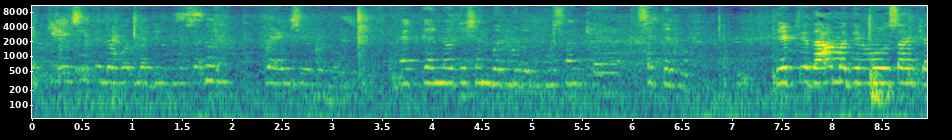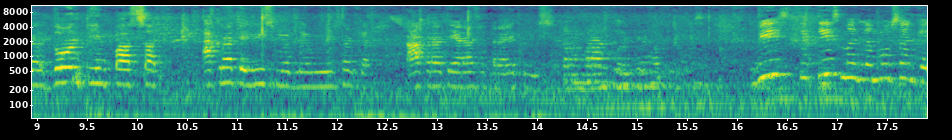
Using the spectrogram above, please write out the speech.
एक्क्याऐंशी ते नव्वद मधील मूळ संख्या त्र्याऐंशी एकोणऐंशी. एक्क्याण्णव ते शंभर मधील मूळ संख्या सत्त्याण्णव. एक ते दहा मधील मूळ संख्या दोन तीन पाच सात. अकरा ते वीस मधल्या मूळ संख्या. अकरा तेरा सतरा एकोणीस. वीस ते तीस मधल्या संख्या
